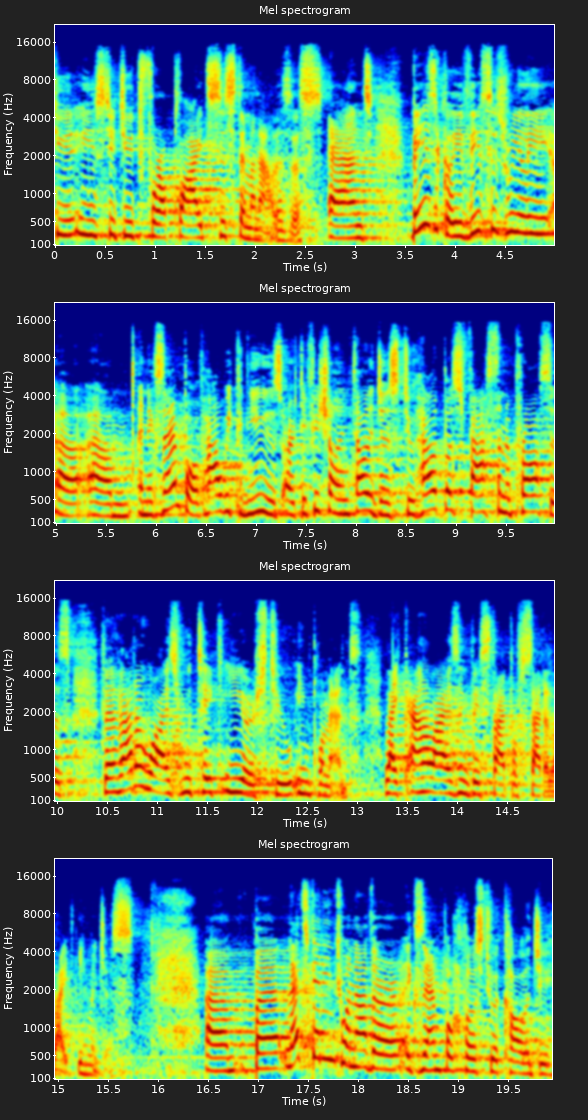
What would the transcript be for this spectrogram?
Institute for Applied System Analysis. And basically, this is really uh, um, an example of how we could use artificial intelligence to help us fasten a process that otherwise would take years to implement, like analyzing this type of satellite images. Um, but let's get into another example close to ecology.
